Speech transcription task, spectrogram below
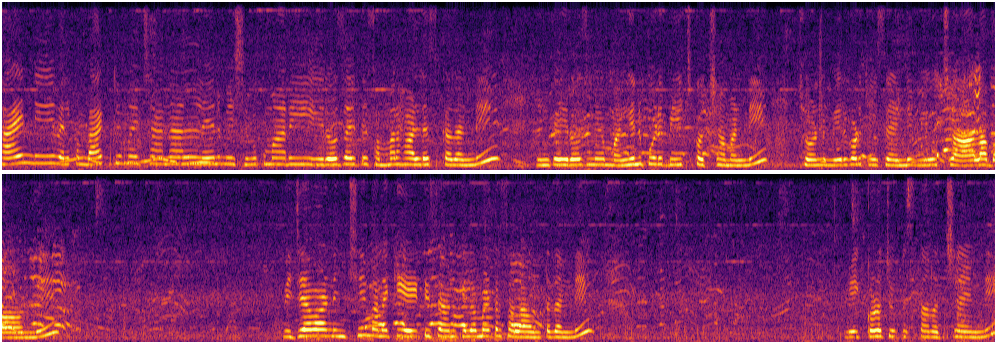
హాయ్ అండి welcome back to my channel. నేను మీ శివకుమారి. ఈరోజు అయితే సమ్మర్ హాలిడేస్ కదండి. ఇంకా ఈరోజు మేము మంగినపూడి బీచ్కి వచ్చామండి. చూడండి మీరు కూడా చూసేయండి. వ్యూ చాలా బాగుంది. విజయవాడ నుంచి మనకి ఎయిటీ సెవెన్ కిలోమీటర్స్ అలా ఉంటుందండి. మీకు కూడా చూపిస్తాను వచ్చాయండి.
